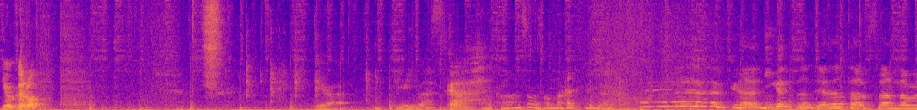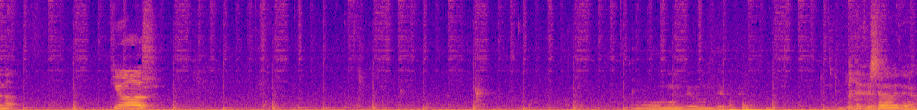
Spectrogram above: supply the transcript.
よかろうでは行ってみますか。炭酸そんな入ってない。か苦手なんだよな炭酸飲むの。いきます。おお飲んでる飲んでちゃダメだよ。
